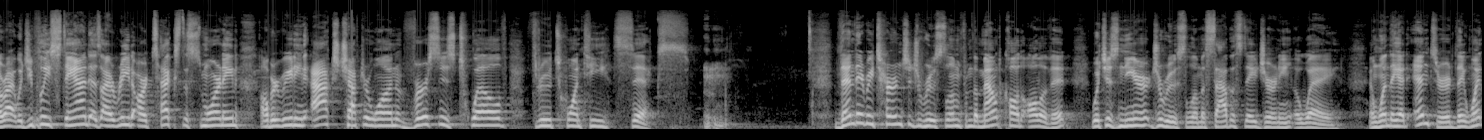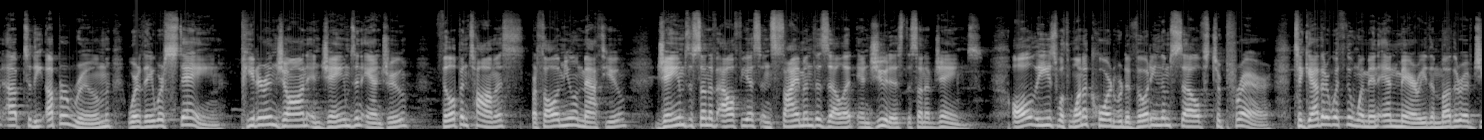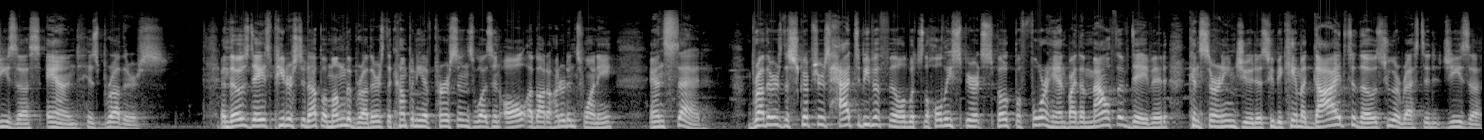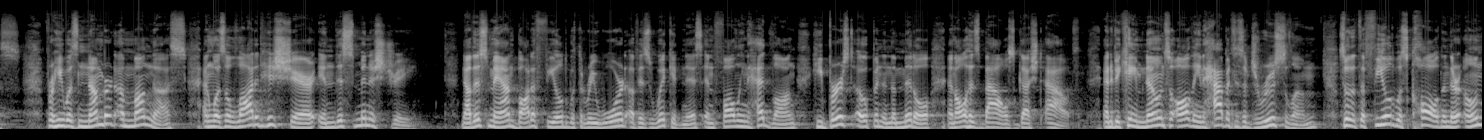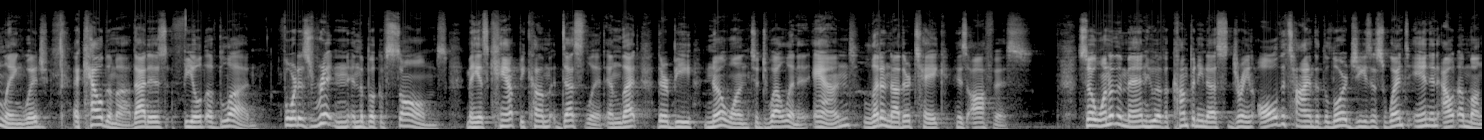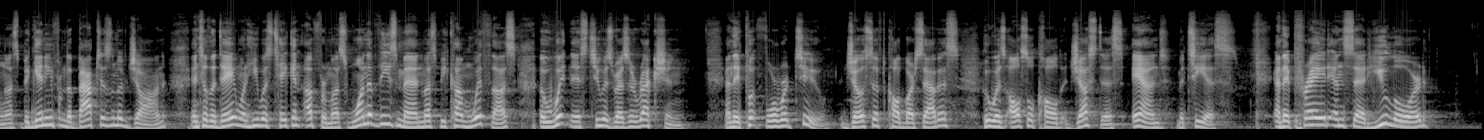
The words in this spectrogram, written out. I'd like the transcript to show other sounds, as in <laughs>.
All right, would you please stand as I read our text this morning? I'll be reading Acts chapter 1, verses 12 through 26. <clears throat> then they returned to Jerusalem from the mount called Olivet, which is near Jerusalem, a Sabbath day journey away. And when they had entered, they went up to the upper room where they were staying Peter and John and James and Andrew, Philip and Thomas, Bartholomew and Matthew James the son of Alphaeus, and Simon the Zealot, and Judas the son of James. All these, with one accord, were devoting themselves to prayer, together with the women and Mary, the mother of Jesus, and his brothers. In those days, Peter stood up among the brothers. The company of persons was in all about 120, and said, Brothers, the scriptures had to be fulfilled, which the Holy Spirit spoke beforehand by the mouth of David concerning Judas, who became a guide to those who arrested Jesus. For he was numbered among us and was allotted his share in this ministry. Now, this man bought a field with the reward of his wickedness, and falling headlong, he burst open in the middle, and all his bowels gushed out and it became known to all the inhabitants of Jerusalem, so that the field was called in their own language Akeldama, that is, field of blood. For it is written in the book of Psalms, May his camp become desolate, and let there be no one to dwell in it, and let another take his office. So, one of the men who have accompanied us during all the time that the Lord Jesus went in and out among us, beginning from the baptism of John until the day when he was taken up from us, one of these men must become with us a witness to his resurrection. And they put forward two Joseph, called Barsabbas, who was also called Justus, and Matthias. And they prayed and said, You, Lord,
